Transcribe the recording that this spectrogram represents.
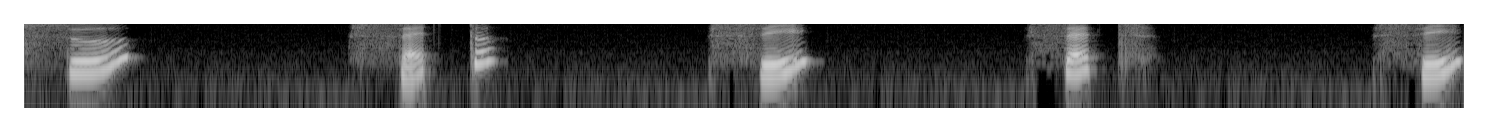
ce, cette, c'est, cette, c'est,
